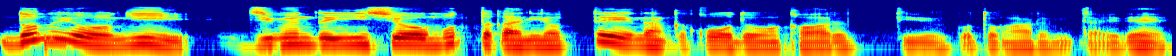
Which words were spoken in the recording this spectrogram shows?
どのように自分で印象を持ったかによって、なんか行動が変わるっていうことがあるみたいで、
